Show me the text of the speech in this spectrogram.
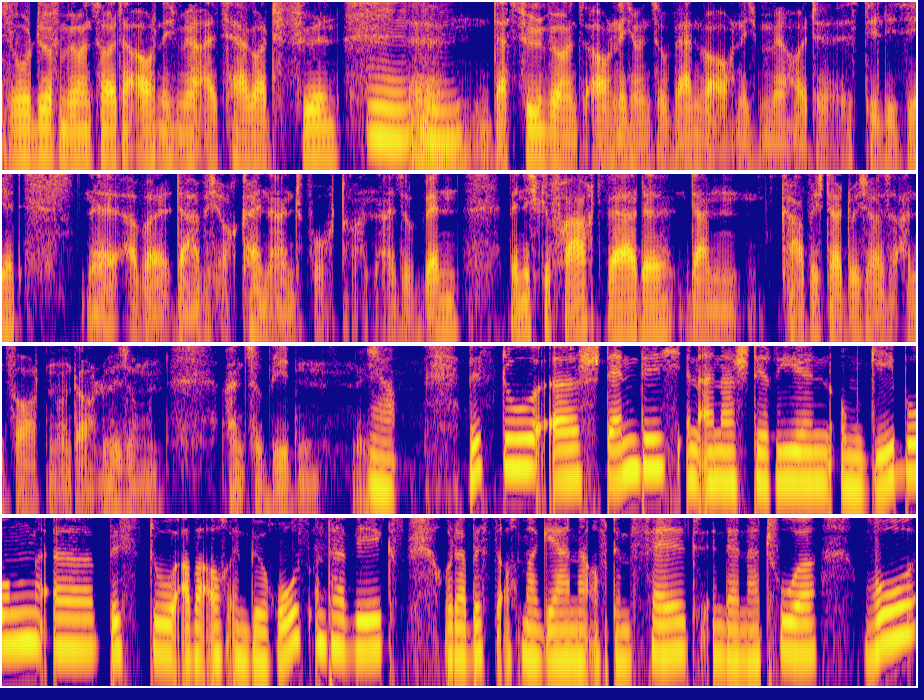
so dürfen wir uns heute auch nicht mehr als Herrgott fühlen. Mhm. Ähm, das fühlen wir uns auch nicht und so werden wir auch nicht mehr heute stilisiert. Äh, aber da habe ich auch keinen Anspruch Anspruch dran. Also wenn, wenn ich gefragt werde, dann habe ich da durchaus Antworten und auch Lösungen anzubieten. Nicht? Ja. Bist du äh, ständig in einer sterilen Umgebung? Äh, bist du aber auch in Büros unterwegs oder bist du auch mal gerne auf dem Feld, in der Natur? Wo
